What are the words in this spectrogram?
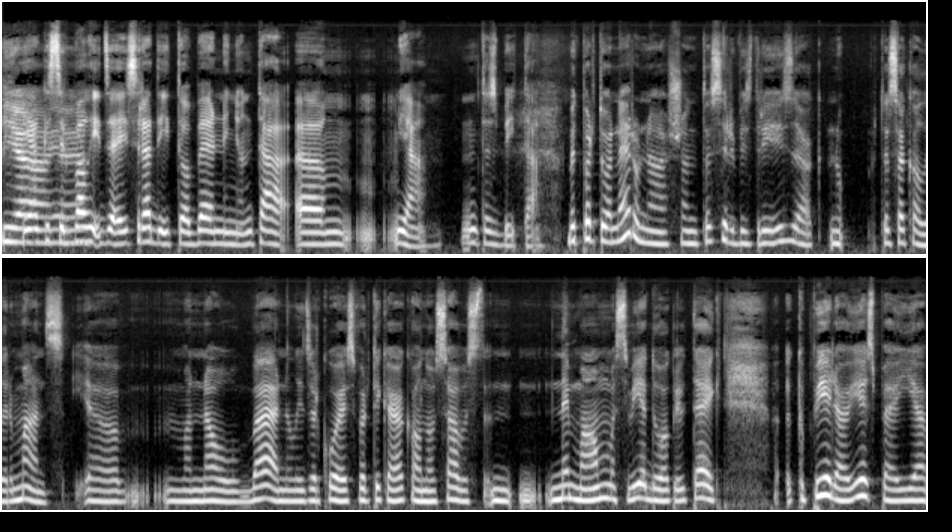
jā, jā, kas jā. ir palīdzējis radīt to bērniņu un tā. Um, jā, Tas bija tā. Bet par to nerunāšanu tas ir visdrīzāk. Nu, tas atkal ir mans. Man nav bērni, līdz ar to es varu tikai no savas ne mammas viedokļa teikt, ka pieļauju iespēju, ja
